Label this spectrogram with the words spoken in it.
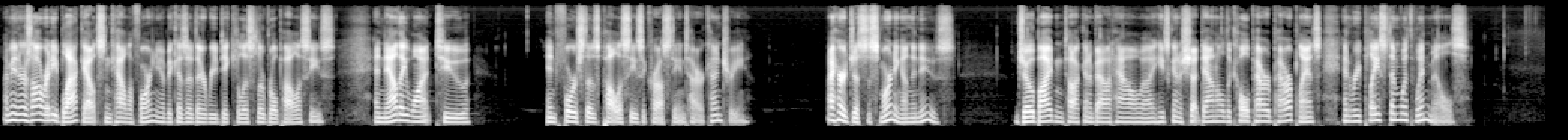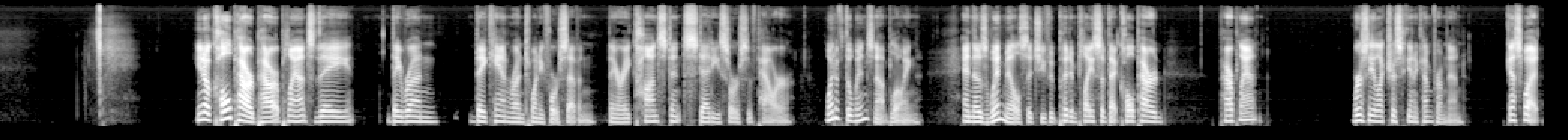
I mean, there's already blackouts in California because of their ridiculous liberal policies. And now they want to enforce those policies across the entire country. I heard just this morning on the news Joe Biden talking about how uh, he's going to shut down all the coal powered power plants and replace them with windmills. You know, coal powered power plants, they they run they can run 24/7. They are a constant steady source of power. What if the wind's not blowing? And those windmills that you've put in place of that coal powered power plant, where's the electricity going to come from then? Guess what?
